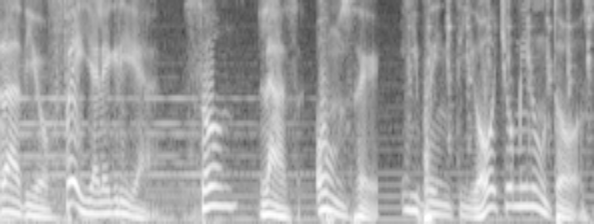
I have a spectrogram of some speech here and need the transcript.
Radio Fe y Alegría. Son las 11 y 28 minutos.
